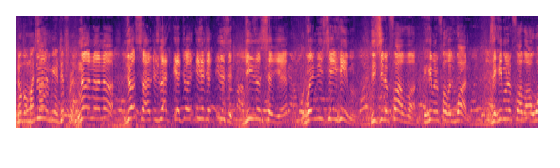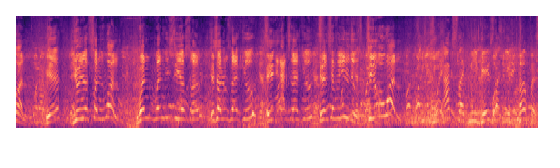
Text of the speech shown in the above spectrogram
No, but my son and me are different. No, no, no. Your son is like, yeah, your- is it- listen, Jesus said, yeah, when you see him, you see the Father. Him and the Father is one. See, him and the Father are one. Yeah? You and your son is one. When when you see your son, your son looks like you, he acts like you, and the same thing you do. So you're all one. He acts like me, behaves like me purpose,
